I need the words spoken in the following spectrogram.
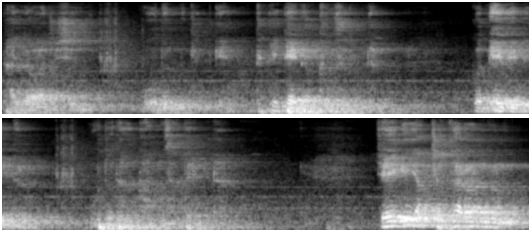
달려와 주신 모든 분들께 특히 대덕 큰 스님들 그 내외민들 모두 다 감사드립니다. 저에게 약천사라는 건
